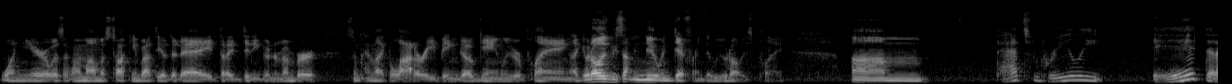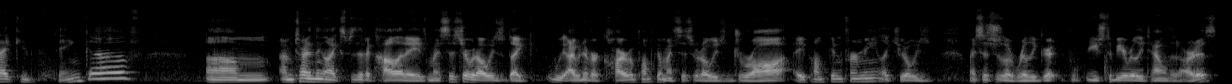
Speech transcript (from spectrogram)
One year was like my mom was talking about the other day that I didn't even remember. Some kind of like lottery bingo game we were playing. Like it would always be something new and different that we would always play. Um, that's really it that I can think of. Um, I'm trying to think of, like specific holidays. My sister would always like we, I would never carve a pumpkin. My sister would always draw a pumpkin for me. Like she always. My sister's a really great. Used to be a really talented artist,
